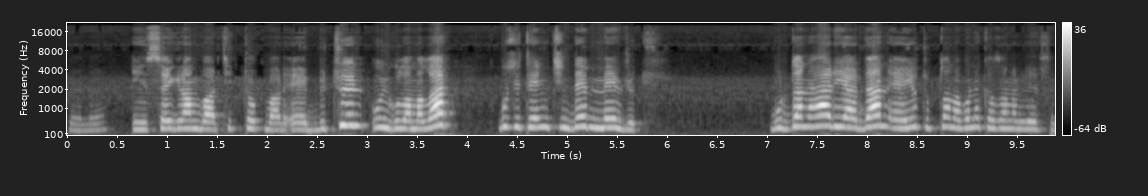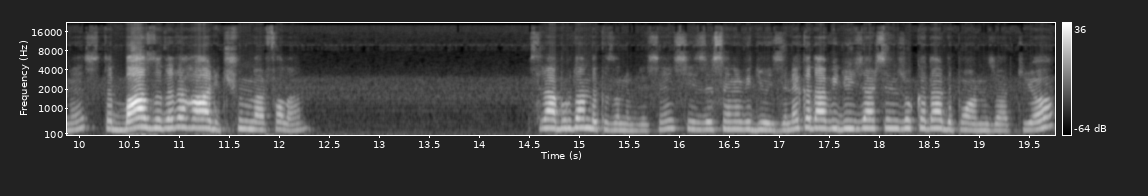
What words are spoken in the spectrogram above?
Şöyle. Instagram var, TikTok var. E, bütün uygulamalar bu sitenin içinde mevcut. Buradan her yerden e, YouTube'dan abone kazanabilirsiniz. Tabi bazıları hariç şunlar falan. Sıra buradan da kazanabilirsiniz. Siz de sene video izle. Ne kadar video izlerseniz o kadar da puanınız artıyor.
